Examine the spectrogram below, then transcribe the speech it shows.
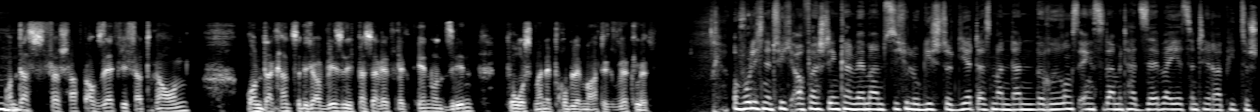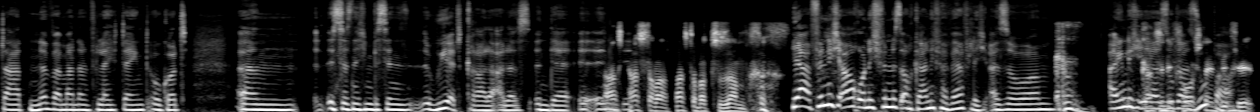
Und das verschafft auch sehr viel Vertrauen. Und da kannst du dich auch wesentlich besser reflektieren und sehen, wo ist meine Problematik wirklich. Obwohl ich natürlich auch verstehen kann, wenn man Psychologie studiert, dass man dann Berührungsängste damit hat, selber jetzt in Therapie zu starten, ne? weil man dann vielleicht denkt, oh Gott, ähm, ist das nicht ein bisschen weird gerade alles in der. In das passt aber, passt aber zusammen. Ja, finde ich auch und ich finde es auch gar nicht verwerflich. Also eigentlich eher sogar super. Viel,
